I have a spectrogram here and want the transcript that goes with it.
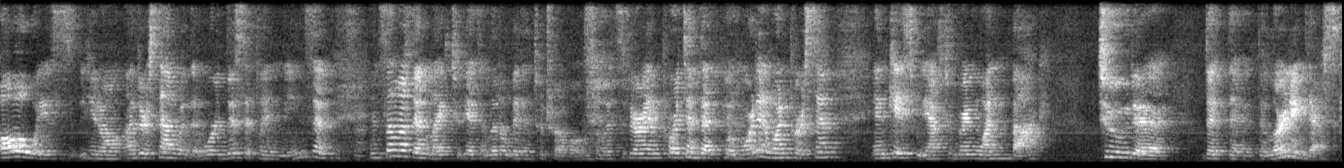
always, you know, understand what the word discipline means and, Exactly. and some of them like to get a little bit into trouble. So it's very important that we're more than one person in case we have to bring one back to the, the, the, the learning desk,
